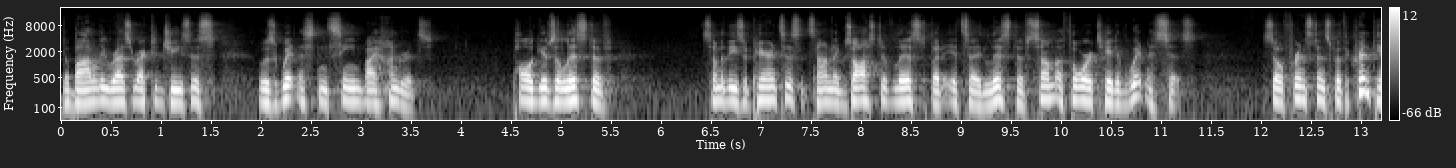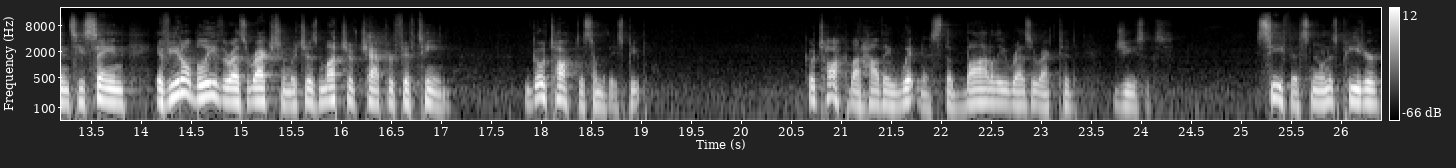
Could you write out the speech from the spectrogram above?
The bodily resurrected Jesus was witnessed and seen by hundreds. Paul gives a list of some of these appearances. It's not an exhaustive list, but it's a list of some authoritative witnesses. So, for instance, with the Corinthians, he's saying, if you don't believe the resurrection, which is much of chapter 15, go talk to some of these people. go talk about how they witnessed the bodily resurrected Jesus. Cephas, known as Peter,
